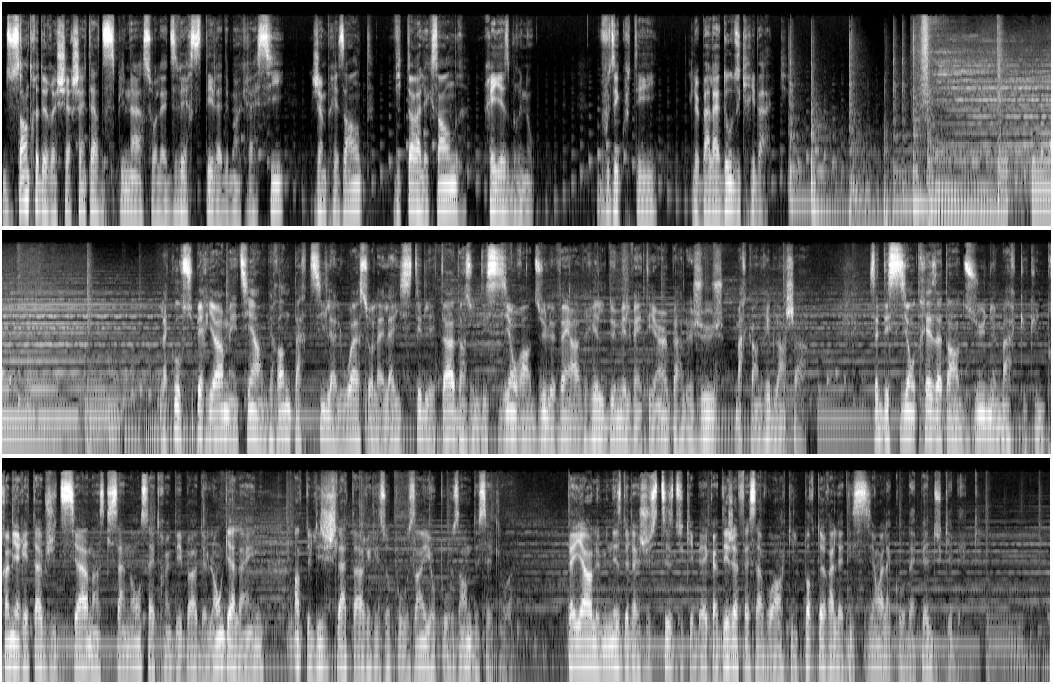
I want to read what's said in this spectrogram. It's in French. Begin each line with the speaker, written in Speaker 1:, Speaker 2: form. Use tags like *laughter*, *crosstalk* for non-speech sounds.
Speaker 1: Du Centre de recherche interdisciplinaire sur la diversité et la démocratie, je me présente Victor Alexandre Reyes Bruno. Vous écoutez le balado du CRIDAC. La Cour supérieure maintient en grande partie la loi sur la laïcité de l'État dans une décision rendue le 20 avril 2021 par le juge Marc-André Blanchard. Cette décision très attendue ne marque qu'une première étape judiciaire dans ce qui s'annonce être un débat de longue haleine entre le législateur et les opposants et opposantes de cette loi. D'ailleurs, le ministre de la Justice du Québec a déjà fait savoir qu'il portera la décision à la Cour d'appel du Québec.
